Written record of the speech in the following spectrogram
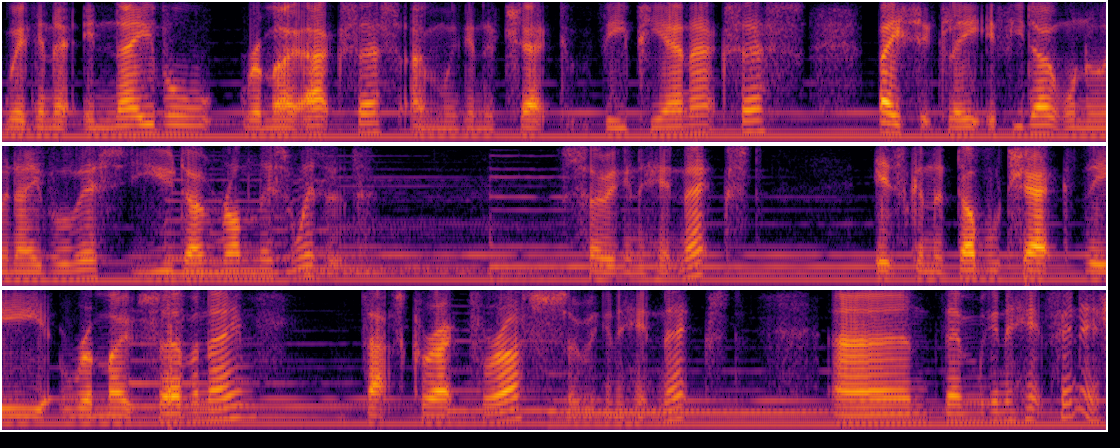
We're going to enable remote access and we're going to check VPN access. Basically, if you don't want to enable this, you don't run this wizard so we're going to hit next. It's going to double check the remote server name. That's correct for us, so we're going to hit next. And then we're going to hit finish,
